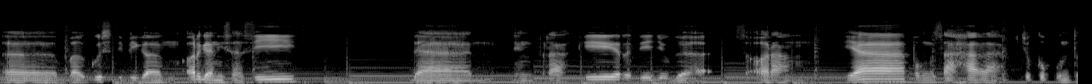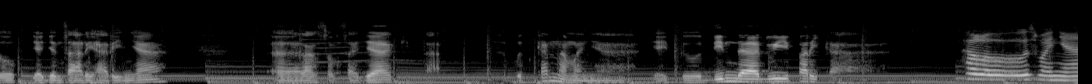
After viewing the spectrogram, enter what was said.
uh, bagus di bidang organisasi dan yang terakhir dia juga seorang ya pengusaha lah cukup untuk jajan sehari-harinya. Uh, langsung saja kita sebutkan namanya yaitu Dinda Dwi Farika. Halo semuanya.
